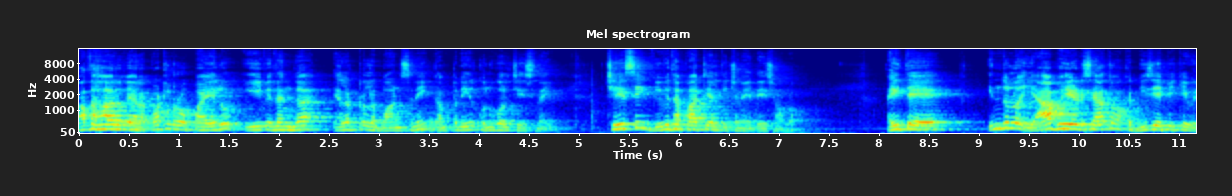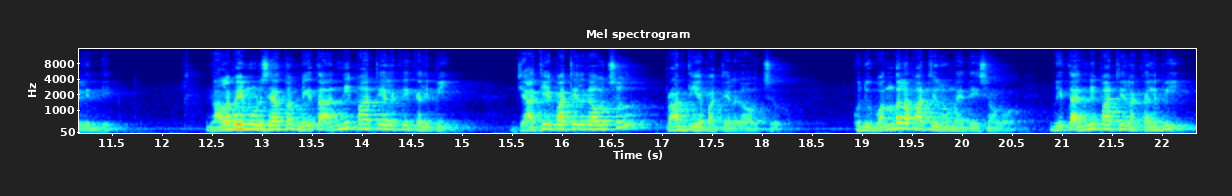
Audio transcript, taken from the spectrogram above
పదహారు వేల కోట్ల రూపాయలు ఈ విధంగా ఎలక్ట్రల్ బాండ్స్ని కంపెనీలు కొనుగోలు చేసినాయి. చేసి వివిధ పార్టీలకు ఇచ్చినాయి దేశంలో. అయితే ఇందులో యాభై ఏడు శాతం ఒక బీజేపీకి వెళ్ళింది. నలభై మూడు శాతం మిగతా అన్ని పార్టీలకి కలిపి జాతీయ పార్టీలు కావచ్చు ప్రాంతీయ పార్టీలు కావచ్చు. కొన్ని వందల పార్టీలు ఉన్నాయి దేశంలో. మిగతా అన్ని పార్టీల కలిపి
